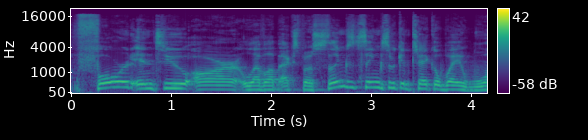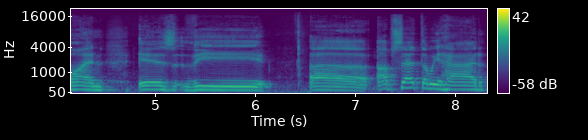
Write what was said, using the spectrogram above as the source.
forward into our level up expo, things things we can take away. One is the uh, upset that we had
